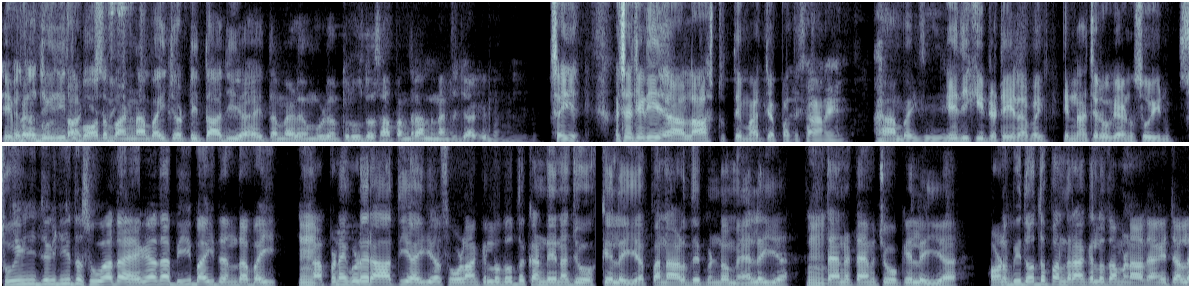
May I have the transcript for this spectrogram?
ਇਹ ਤਾਂ ਬਿਲਕੁਲ ਜੀ ਜੀ ਤਾਂ ਬਹੁਤ ਬਣਨਾ ਬਾਈ ਝੋਟੀ ਤਾਜੀ ਆ ਇਹ ਤਾਂ ਮੈਲੇ ਮੂਲੇ ਤਰੂ ਦਸਾਂ 15 ਦਿਨਾਂ ਚ ਜਾ ਕੇ ਬਣੂਗੀ ਸਹੀ ਹੈ। ਅੱਛਾ ਜਿਹੜੀ ਲਾਸਟ ਉੱਤੇ ਮੱਝ ਆਪਾਂ ਦਿਖਾ ਰਹੇ ਹਾਂ। ਹਾਂ ਬਾਈ ਜੀ ਇਹਦੀ ਕੀ ਡਿਟੇਲ ਆ ਬਾਈ? ਕਿੰਨਾ ਚਿਰ ਹੋ ਗਿਆ ਇਹਨੂੰ ਸੂਈ ਨੂੰ? ਸੂਈ ਜਗਜੀਤ ਸੂਆ ਤਾਂ ਹੈਗਾ ਤਾਂ 20 22 ਦਿਨ ਦਾ ਬਾਈ। ਆਪਣੇ ਕੋਲੇ ਰਾਤ ਹੀ ਆਈ ਆ 16 ਕਿਲੋ ਦੁੱਧ ਕੰਡੇ ਨਾਲ ਜੋਖ ਕੇ ਲਈ ਆ ਆਪਾਂ ਨਾਲ ਦੇ ਪਿੰਡੋਂ ਮੈਂ ਲਈ ਆ। ਤਿੰਨ ਟਾਈਮ ਚੋ ਕੇ ਲਈ ਆ। ਹੁਣ ਵੀ ਦੁੱਧ 15 ਕਿਲੋ ਦਾ ਬਣਾ ਦਿਆਂਗੇ ਚੱਲ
